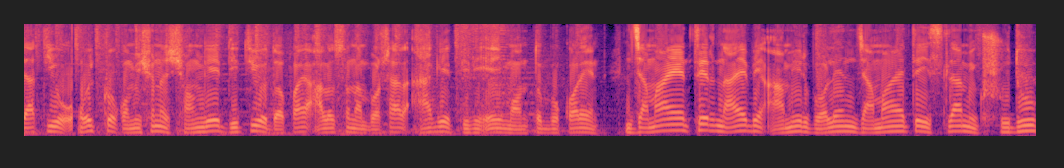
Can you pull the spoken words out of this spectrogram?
জাতীয় ঐক্য কমিশনের সঙ্গে দ্বিতীয় দফায় আলোচনা বসার আগে তিনি এই মন্তব্য করেন। জামায়াতের নায়েবে আমির বলেন, জামায়াতে ইসলামিক শুধু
